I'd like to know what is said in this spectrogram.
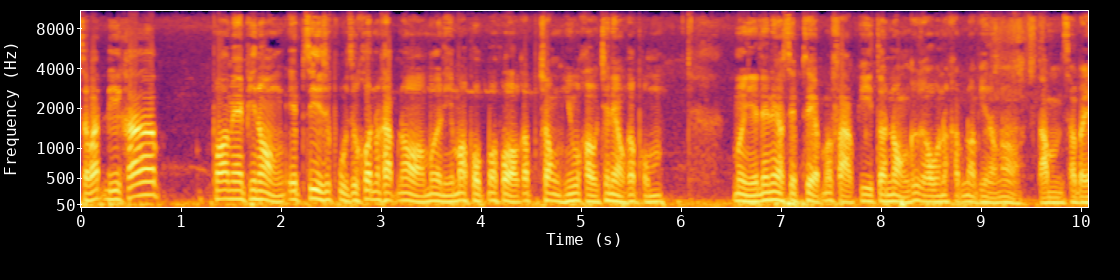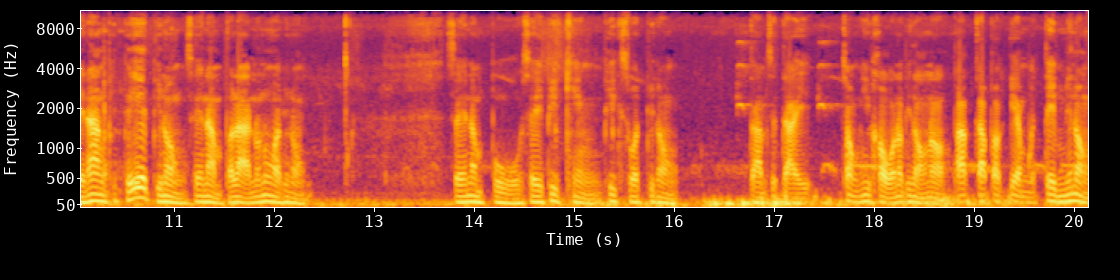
สวัสดีครับพ่อแม่พี่น้องเอฟซีสุภูสุคนนะครับเนาะเมื่อนี้มาพบมาพอกับช่องหิวเขาชาแนลครับผมเมื่อนี้ได้แนวเสียบๆมาฝากพี่ตอนน้องคือเขานะครับเนาะพี่น้องเนาะตำสบายนั่งเพชรพี่น้องใส่น้ำปลาร้านัวๆพี่น้อง ใส่น้ำปูใส่พริกแข็งพริกสดพี่น้อง ตามสไตล์ช่องหิวเขาเนาะพี่น้องเนาะพักกับพักแกมก็เต็มพี่น้อง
